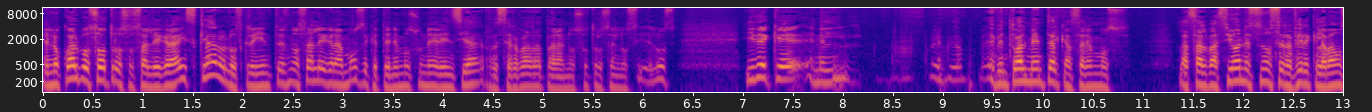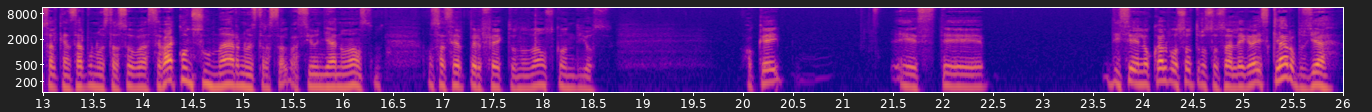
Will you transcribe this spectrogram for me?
En lo cual vosotros os alegráis, claro, los creyentes nos alegramos de que tenemos una herencia reservada para nosotros en los cielos y de que en el eventualmente alcanzaremos la salvación. Esto no se refiere a que la vamos a alcanzar por nuestras obras, se va a consumar nuestra salvación, ya no vamos, a ser perfectos, nos vamos con Dios. ¿Ok? Este. Dice, en lo cual vosotros os alegráis. Claro, pues ya,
